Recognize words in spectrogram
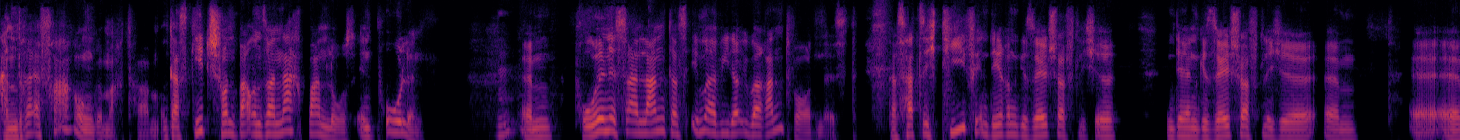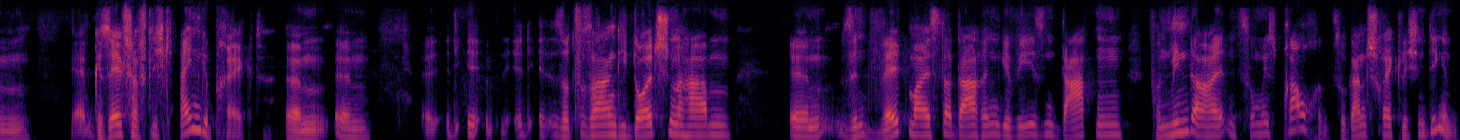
andere Erfahrungen gemacht haben. Und das geht schon bei unseren Nachbarn los, in Polen. Mhm. Ähm, Polen ist ein Land, das immer wieder überrannt worden ist. Das hat sich tief in deren gesellschaftliche in deren gesellschaftliche ähm, äh, ähm, gesellschaftlich eingeprägt. Ähm, ähm äh, die, äh, sozusagen die Deutschen haben ähm, sind Weltmeister darin gewesen, Daten von Minderheiten zu missbrauchen, zu ganz schrecklichen Dingen.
